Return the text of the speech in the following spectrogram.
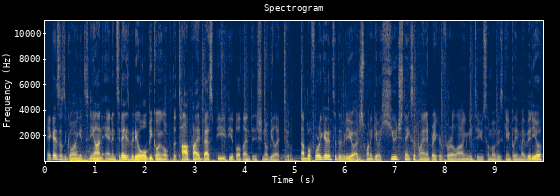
Hey guys, how's it going? It's Neon, and in today's video, we'll be going over the top 5 best PvP bloodlines in Shinobi Life 2. Now, before we get into the video, I just want to give a huge thanks to Planet Breaker for allowing me to use some of his gameplay in my video,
